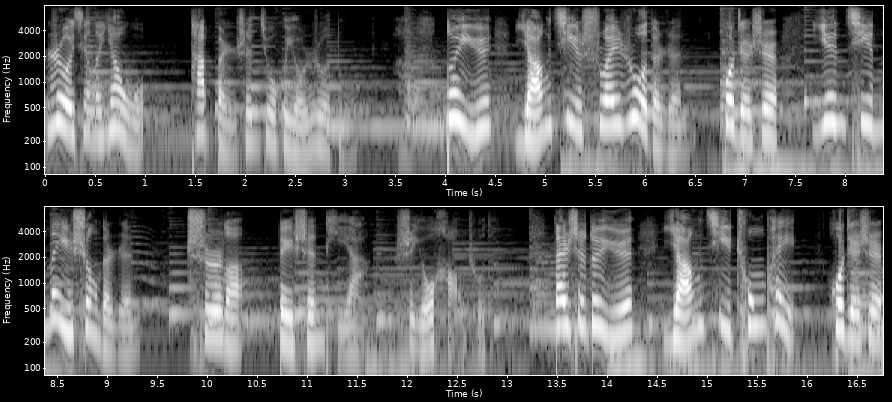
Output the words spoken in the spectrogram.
热性的药物，它本身就会有热毒。对于阳气衰弱的人，或者是阴气内盛的人，吃了对身体呀是有好处的。但是对于阳气充沛或者是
